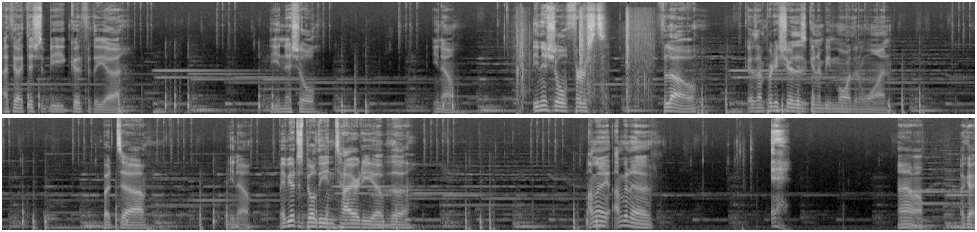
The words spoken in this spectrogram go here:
I feel like this should be good for the, uh, the initial, you know, the initial first flow, because I'm pretty sure there's going to be more than one. But, uh, you know, maybe I'll just build the entirety of the... I'm gonna, I'm gonna... Eh. Oh. Okay.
